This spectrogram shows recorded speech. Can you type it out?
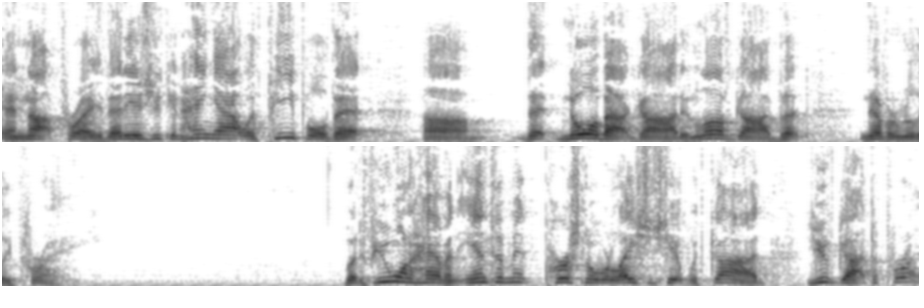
and not pray. That is, you can hang out with people that um, that know about God and love God, but never really pray. But if you want to have an intimate, personal relationship with God, you've got to pray.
